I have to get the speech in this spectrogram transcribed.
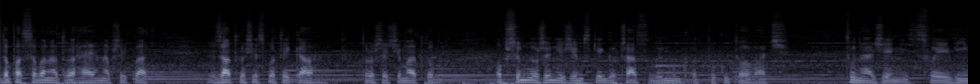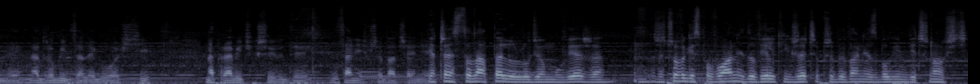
dopasowana trochę na przykład, rzadko się spotyka, proszę Cię Matko o przymnożenie ziemskiego czasu, by mógł odpokutować tu na ziemi swoje winy, nadrobić zaległości, naprawić krzywdy, zanieść przebaczenie. Ja często na apelu ludziom mówię, że, że człowiek jest powołany do wielkich rzeczy przebywania z Bogiem wieczności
